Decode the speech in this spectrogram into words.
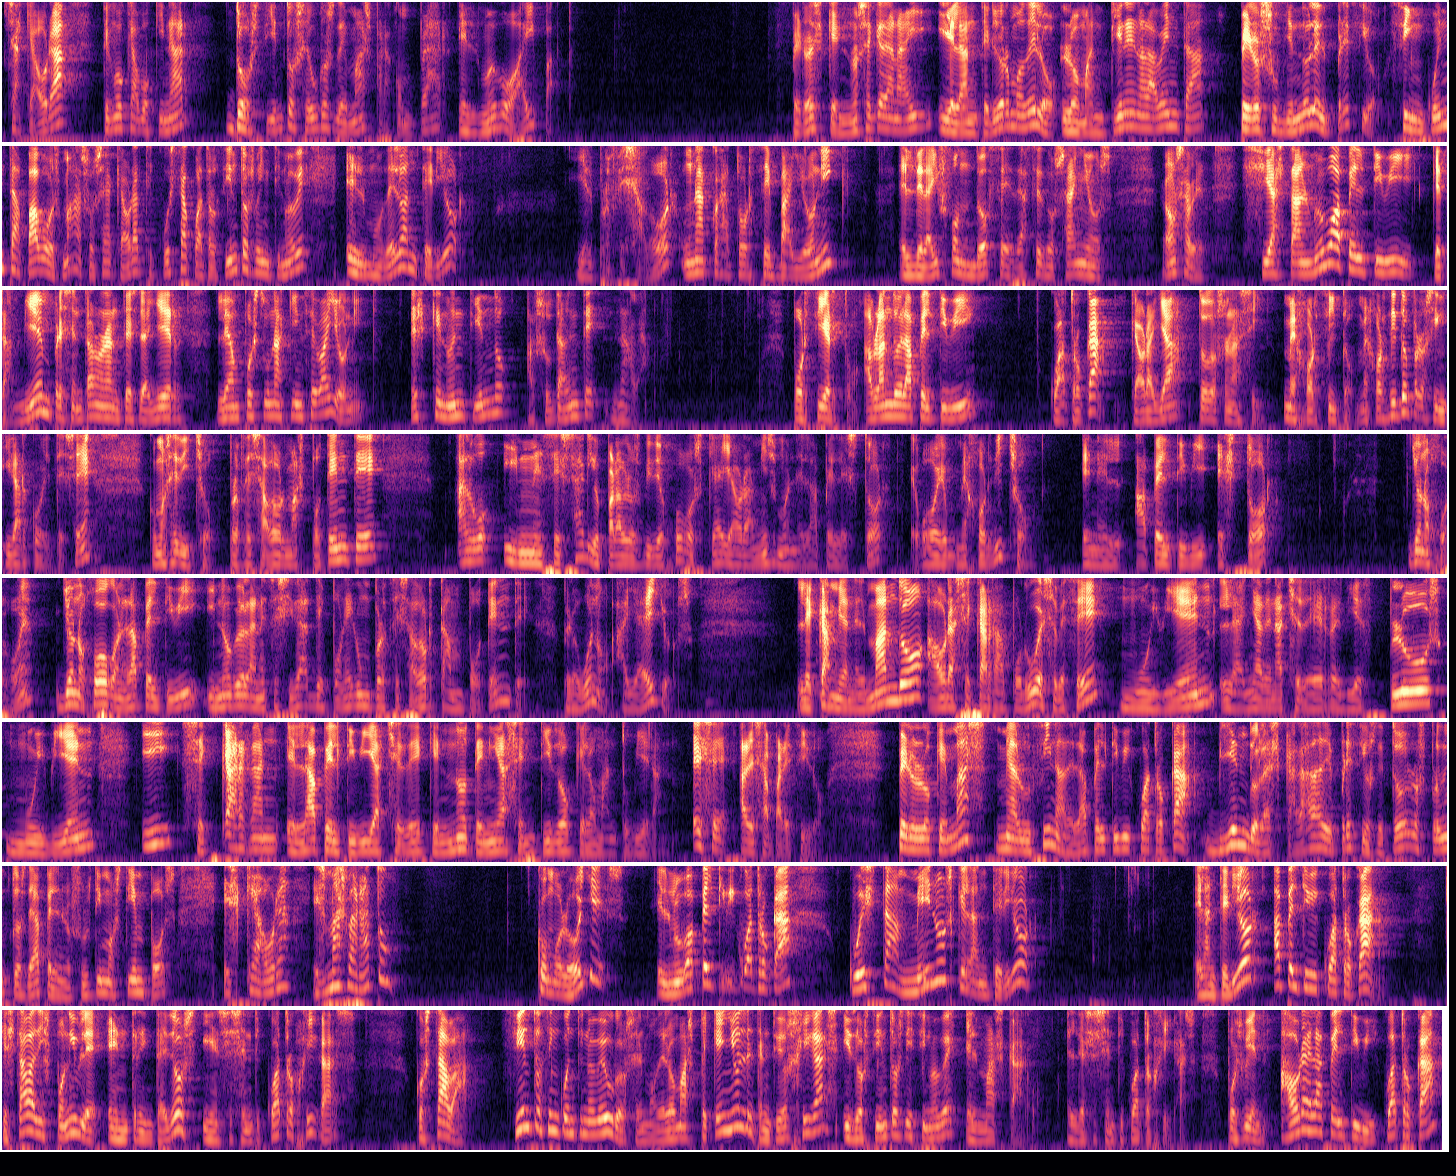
O sea que ahora tengo que aboquinar 200 euros de más para comprar el nuevo iPad. Pero es que no se quedan ahí y el anterior modelo lo mantienen a la venta, pero subiéndole el precio, 50 pavos más. O sea que ahora te cuesta 429 el modelo anterior. ¿Y el procesador? Una 14 Bionic, el del iPhone 12 de hace dos años. Vamos a ver, si hasta el nuevo Apple TV, que también presentaron antes de ayer, le han puesto una 15 Bionic, es que no entiendo absolutamente nada. Por cierto, hablando del Apple TV 4K, que ahora ya todos son así, mejorcito, mejorcito pero sin tirar cohetes, ¿eh? Como os he dicho, procesador más potente, algo innecesario para los videojuegos que hay ahora mismo en el Apple Store, o mejor dicho, en el Apple TV Store. Yo no juego, ¿eh? Yo no juego con el Apple TV y no veo la necesidad de poner un procesador tan potente. Pero bueno, allá ellos. Le cambian el mando, ahora se carga por USB-C, muy bien. Le añaden HDR10 Plus, muy bien y se cargan el Apple TV HD que no tenía sentido que lo mantuvieran. Ese ha desaparecido. Pero lo que más me alucina del Apple TV 4K, viendo la escalada de precios de todos los productos de Apple en los últimos tiempos, es que ahora es más barato. Como lo oyes, el nuevo Apple TV 4K cuesta menos que el anterior. El anterior Apple TV 4K que estaba disponible en 32 y en 64 gigas, costaba 159 euros el modelo más pequeño, el de 32 gigas, y 219 el más caro, el de 64 gigas. Pues bien, ahora el Apple TV 4K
